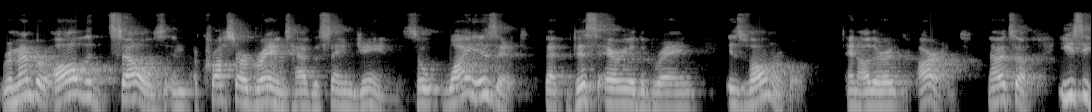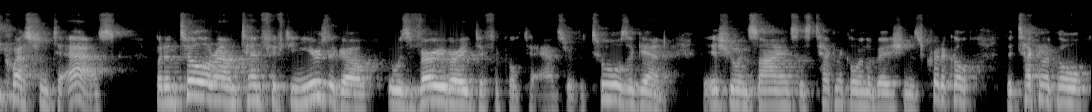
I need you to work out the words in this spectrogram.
Remember, all the cells in, across our brains have the same genes. So why is it that this area of the brain is vulnerable and other aren't? Now, it's an easy question to ask, But until around 10, 15 years ago, it was very, very difficult to answer. The tools, again, the issue in science is technical innovation is critical. The technical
